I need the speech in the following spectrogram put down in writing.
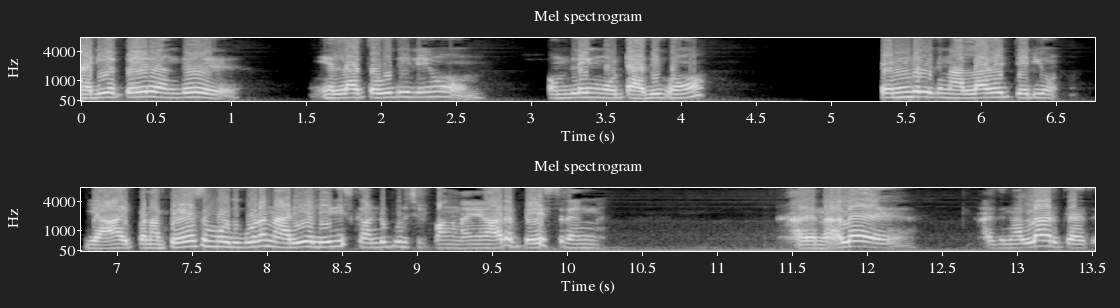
நிறைய பேர் வந்து எல்லா தொகுதியிலையும் பொம்பளைங்க ஓட்டு அதிகம். பெண்களுக்கு நல்லாவே தெரியும். யா இப்ப நான் பேசும்போது கூட நிறைய லேடிஸ் கண்டுபிடிச்சிருப்பாங்க நான் யார பேசுறேன்னு. அதனால அது நல்லா இருக்காது.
